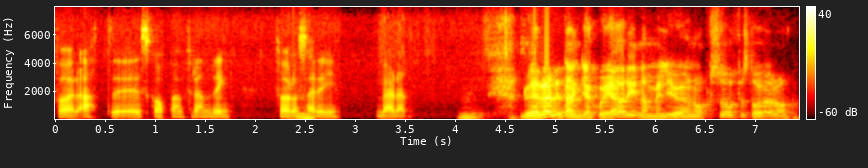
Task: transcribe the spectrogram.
för att eh, skapa en förändring för oss här i världen. Mm. Du är väldigt engagerad inom miljön också förstår jag då?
